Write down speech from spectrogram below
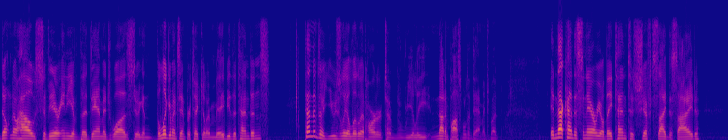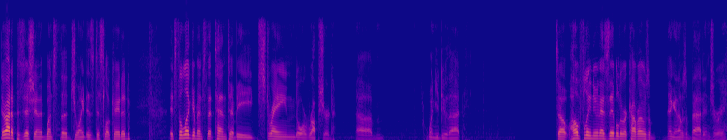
don't know how severe any of the damage was to again the ligaments in particular, maybe the tendons. Tendons are usually a little bit harder to really, not impossible to damage, but in that kind of scenario, they tend to shift side to side. They're out of position once the joint is dislocated. It's the ligaments that tend to be strained or ruptured um, when you do that. So hopefully Nunes is able to recover. That was a again that was a bad injury.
